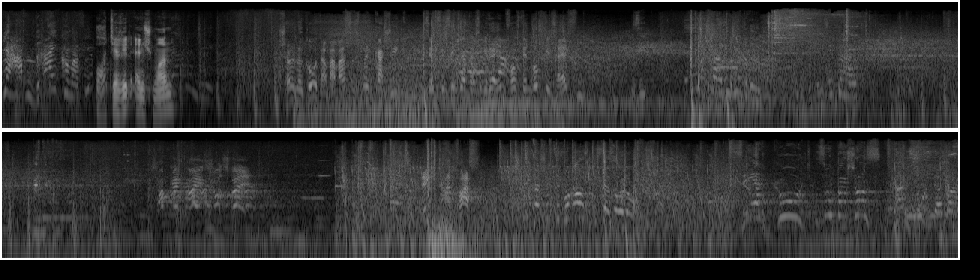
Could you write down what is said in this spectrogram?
Wir haben 3,4... Boah, der redet ein Schmarrn. Schön und gut, aber was ist mit Kashyyyk? Sind Sie sicher, dass Ihre Infos den Wookies helfen? Ich bleibe hier drüben. Ich hab kein freies Schussfeld! Nicht anfassen! Schütze voraus, Mr. Solo. Sehr gut. Super Schuss. Ganz wunderbar.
